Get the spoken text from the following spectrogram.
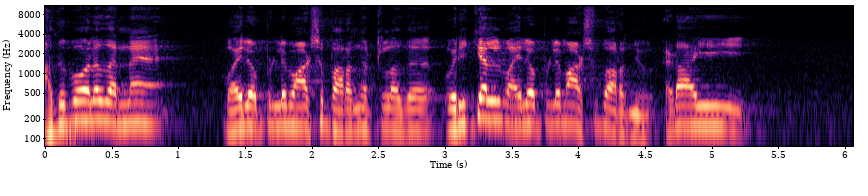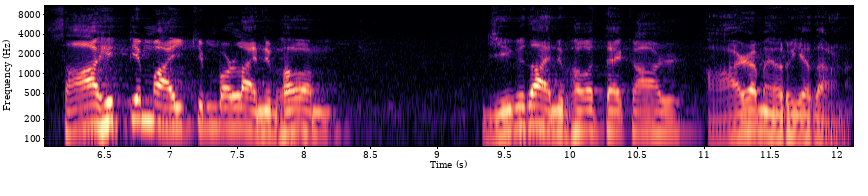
അതുപോലെ തന്നെ വൈലോപ്പള്ളി മാഷ് പറഞ്ഞിട്ടുള്ളത് ഒരിക്കൽ വൈലോപ്പള്ളി മാഷ് പറഞ്ഞു എടാ ഈ സാഹിത്യം വായിക്കുമ്പോഴുള്ള അനുഭവം ജീവിത അനുഭവത്തെക്കാൾ ആഴമേറിയതാണ്.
